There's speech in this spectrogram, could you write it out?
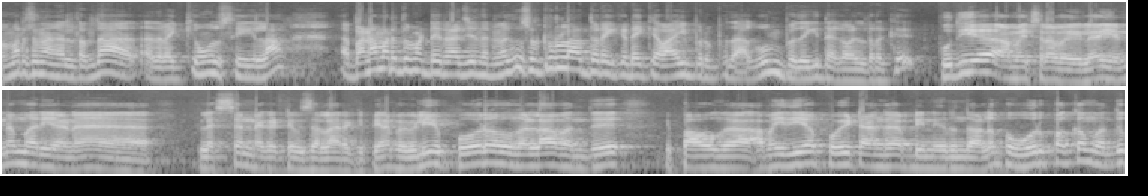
விமர்சனங்கள் இருந்தால் அதை வைக்கவும் செய்யலாம். பணமரத்துப்பட்டி ராஜேந்திரனுக்கு சுற்றுலாத்துறை கிடைக்க வாய்ப்பு இருப்பதாகவும் இப்போதைக்கு தகவல் இருக்குது புதிய அமைச்சரவையில் என்ன மாதிரியான ப்ளஸ் அண்ட் நெகட்டிவ்ஸ் எல்லாம் இருக்குது இப்போ வெளியே போகிறவங்கெல்லாம் வந்து இப்போ அவங்க அமைதியாக போயிட்டாங்க அப்படின்னு இருந்தாலும் இப்போ ஒரு பக்கம் வந்து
